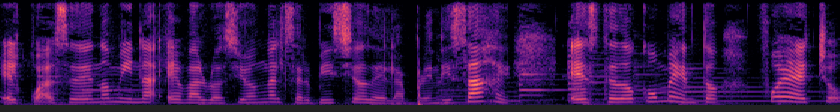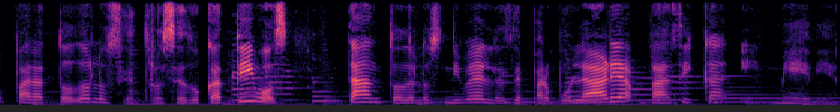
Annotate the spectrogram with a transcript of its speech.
el cual se denomina Evaluación al Servicio del Aprendizaje. Este documento fue hecho para todos los centros educativos, tanto de los niveles de parvularia, básica y media.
